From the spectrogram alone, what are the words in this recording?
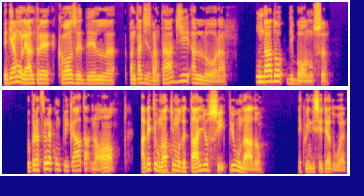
Vediamo le altre cose del vantaggi e svantaggi. Allora, un dado di bonus. L'operazione è complicata? No. Avete un ottimo dettaglio? Sì, più un dado e quindi siete a due.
